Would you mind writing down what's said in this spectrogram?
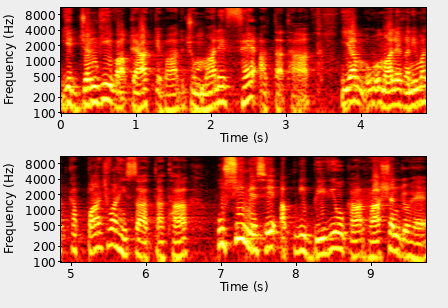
یہ جنگی واقعات کے بعد جو مال فے آتا تھا یا وہ مال غنیمت کا پانچواں حصہ آتا تھا، اسی میں سے اپنی بیویوں کا راشن جو ہے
